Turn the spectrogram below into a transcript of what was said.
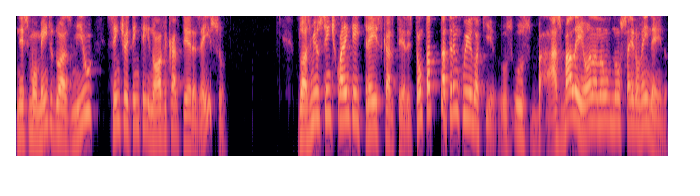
nesse momento 2.189 carteiras, é isso? 2.143 carteiras. Então tá, tá tranquilo aqui. Os, os, as baleionas não, não saíram vendendo.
